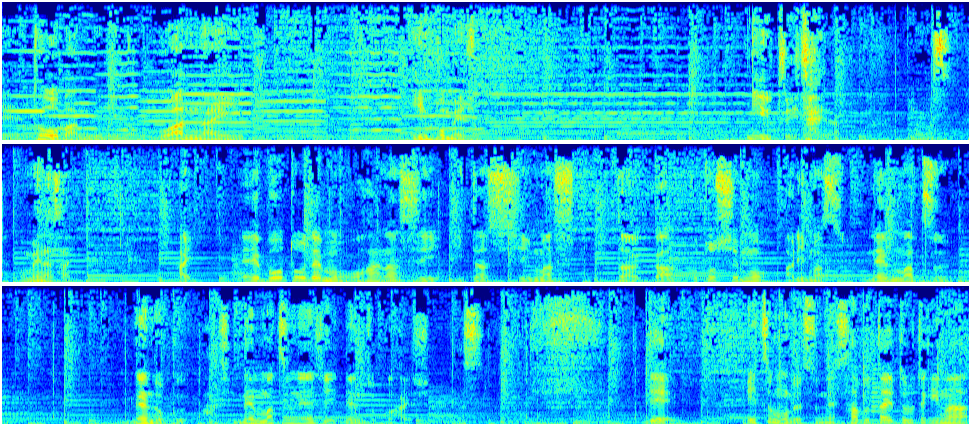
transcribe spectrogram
え、当番組のご案内、インフォメーションに移りたいなと思います。ごめんなさい。はい。え、冒頭でもお話しいたしましたが、今年もあります年末連続配信、年末年始連続配信です。で、いつもですね、サブタイトル的な、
